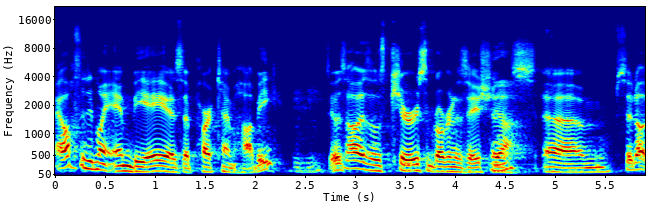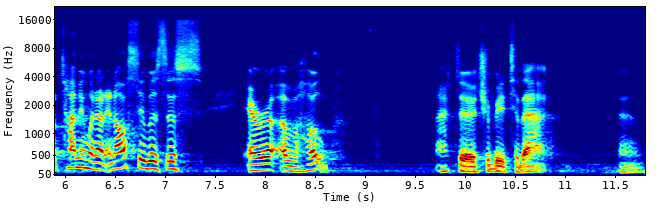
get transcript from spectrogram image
I also did my MBA as a part time hobby. So it was always I was curious about organizations. Um, so the timing went out. And also, it was this era of hope. I have to attribute it to that. Um,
